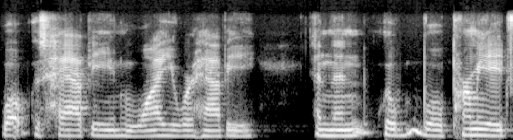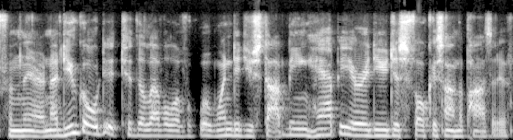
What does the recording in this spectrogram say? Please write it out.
what was happy and why you were happy, and then we'll we'll permeate from there. Now, do you go to the level of well, when did you stop being happy, or do you just focus on the positive?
